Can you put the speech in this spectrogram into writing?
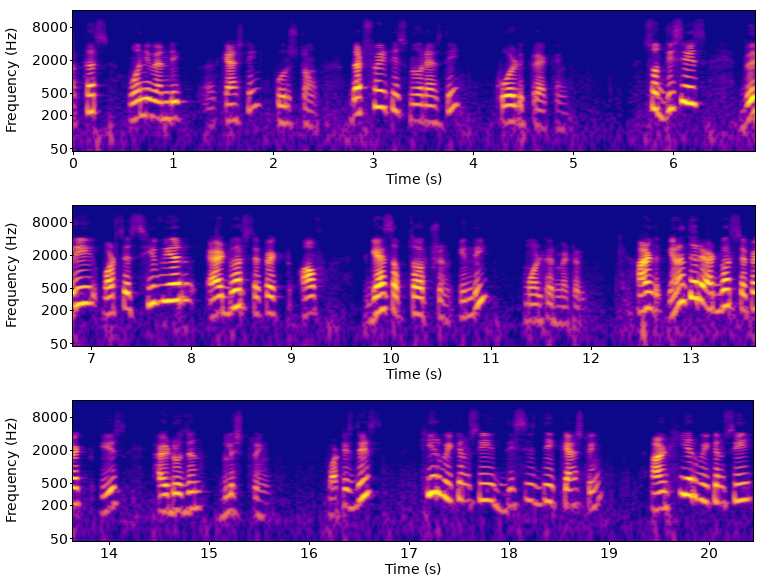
occurs only when the uh, casting cools down that is why it is known as the cold cracking. So, this is very what is a severe adverse effect of gas absorption in the molten metal and another adverse effect is hydrogen blistering. What is this? Here we can see this is the casting and here we can see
